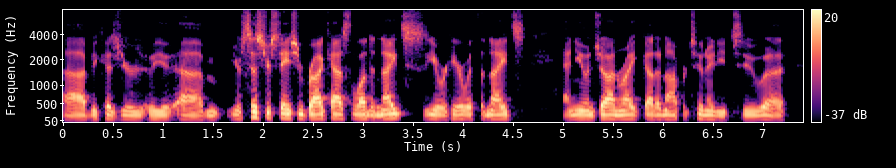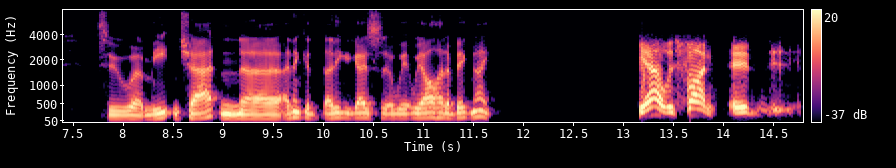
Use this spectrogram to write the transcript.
Uh, because your you, um, your sister station broadcast the London Knights, you were here with the Knights, and you and John Wright got an opportunity to to uh, meet and chat. And uh, I think I think you guys uh, we, we all had a big night. Yeah, it was fun. It, it,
